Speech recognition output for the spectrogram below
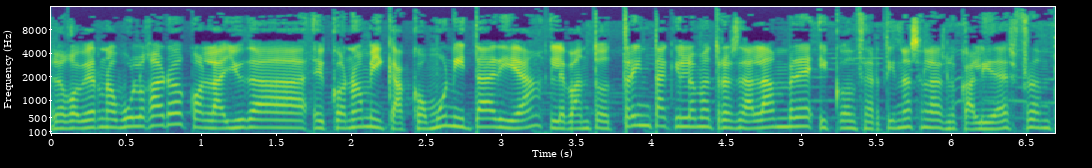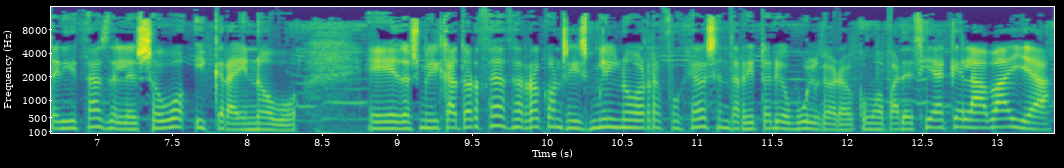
El gobierno búlgaro, con la ayuda económica comunitaria, levantó 30 kilómetros de alambre y concertinas en las localidades fronterizas de Lesovo y Krainovo. Eh, 2014 cerró con 6.000 nuevos refugiados en territorio búlgaro. Como parecía que la valla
